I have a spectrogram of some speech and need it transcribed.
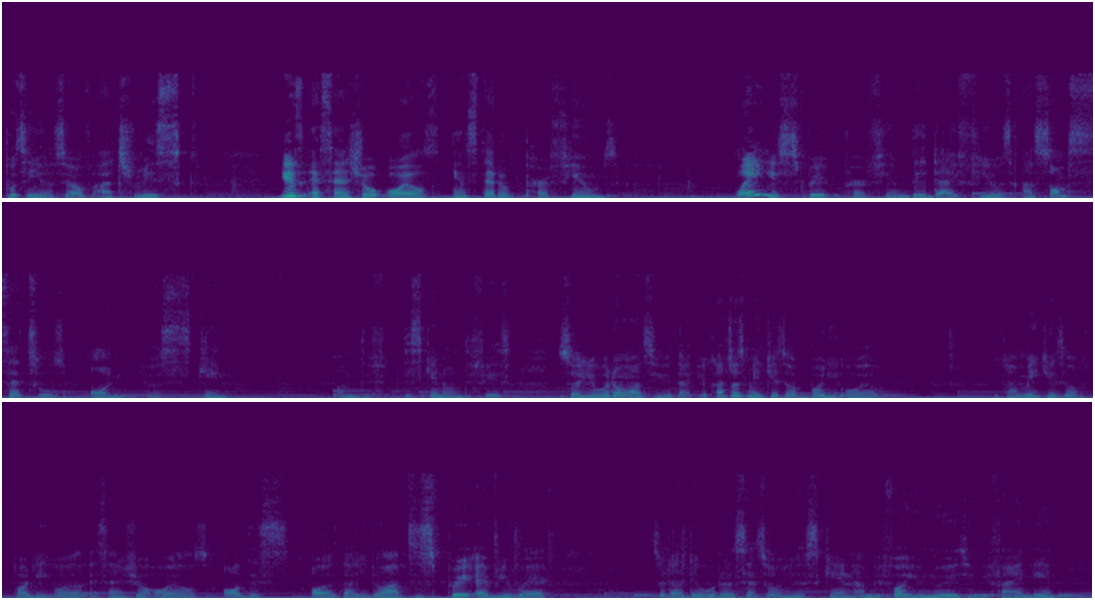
putting yourself at risk. Use essential oils instead of perfumes. When you spray perfume they diffuse and some settles on your skin on the, the skin on the face. So you wouldn't want to use that. You can just make use of body oil. You can make use of body oil, essential oils, all these oils that you don't have to spray everywhere so that they wouldn't settle on your skin and before you know it you'll be finding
